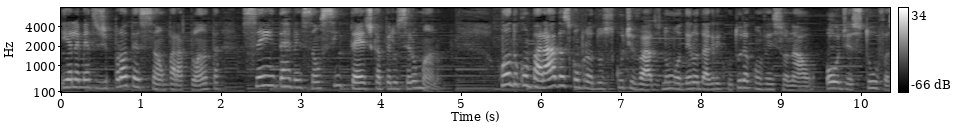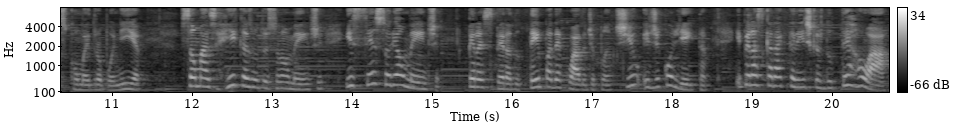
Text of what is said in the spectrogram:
e elementos de proteção para a planta sem intervenção sintética pelo ser humano. Quando comparadas com produtos cultivados no modelo da agricultura convencional ou de estufas, como a hidroponia, são mais ricas nutricionalmente e sensorialmente pela espera do tempo adequado de plantio e de colheita e pelas características do terroir,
